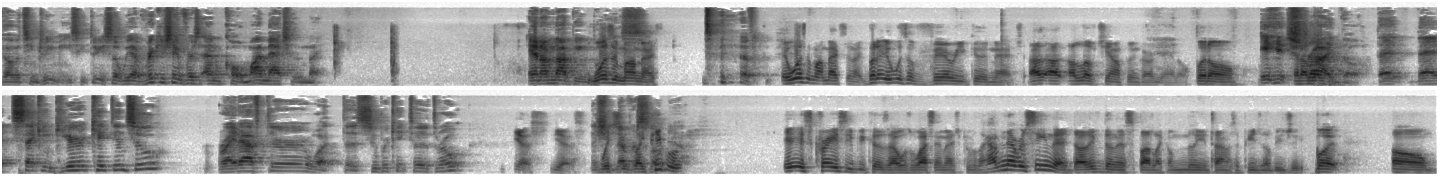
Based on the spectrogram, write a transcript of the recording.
Velveteen Dream EC3. So we have Ricochet versus Adam Cole, my match of the night. And I'm not being It wasn't my match. It wasn't my match tonight, but it was a very good match. I I, I love Ciampa and Gargano, but um, It hit stride though. That that second gear kicked into right after what the super kick to the throat. yes, yes, They which is like people. down. It's crazy because I was watching that match. People were like, I've never seen that. Dog, they've done that spot like a million times at PWG. But um,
